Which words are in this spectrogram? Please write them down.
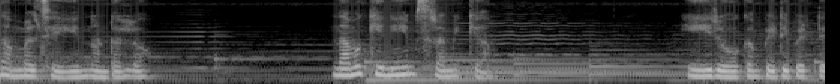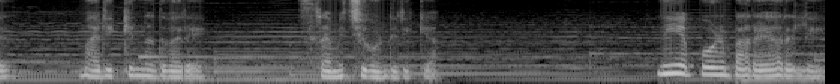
നമ്മൾ ചെയ്യുന്നുണ്ടല്ലോ. നമുക്കിനിയും ശ്രമിക്കാം. ഈ രോഗം പിടിപെട്ട് മരിക്കുന്നതുവരെ ശ്രമിച്ചുകൊണ്ടിരിക്കാം. നീ എപ്പോഴും പറയാറില്ലേ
